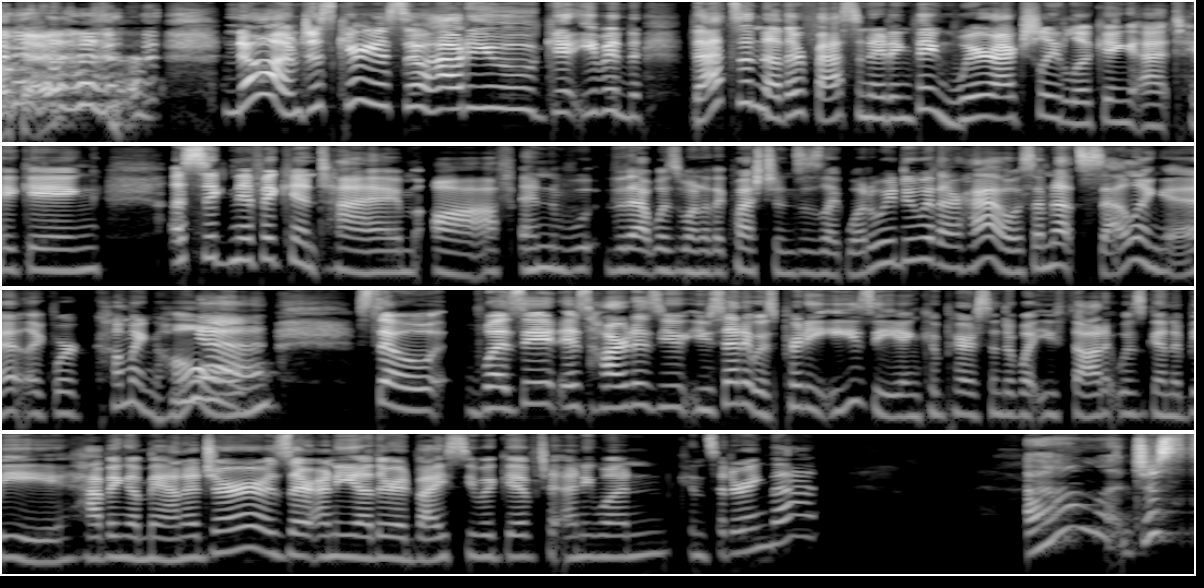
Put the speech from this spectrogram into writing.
okay. no, I'm just curious. So, how do you get even? That's another fascinating thing. We're actually looking at taking a significant time off, and w- that was one of the questions: is like, what do we do with our house? I'm not selling it. Like, we're coming home. Yeah. So, was it as hard as you? You said it was pretty easy in comparison to what you thought it was going to be. Having a manager. Is there any other advice you would give to anyone considering that? Um, just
